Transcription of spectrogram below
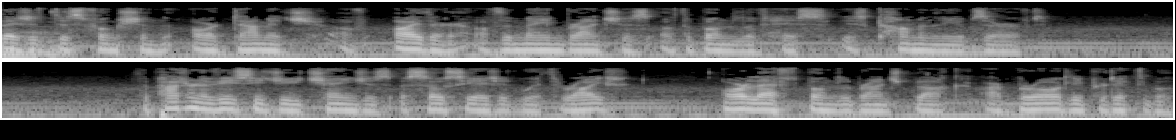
isolated dysfunction or damage of either of the main branches of the bundle of His is commonly observed. The pattern of ECG changes associated with right or left bundle branch block are broadly predictable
